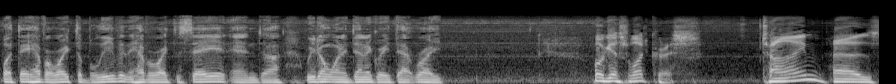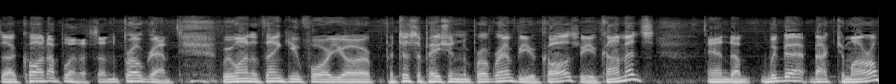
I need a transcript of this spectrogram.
But they have a right to believe it, they have a right to say it, and uh, we don't want to denigrate that right. Well, guess what, Chris? Time has uh, caught up with us on the program. We want to thank you for your participation in the program, for your calls, for your comments. And uh, we'll be back, back tomorrow,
